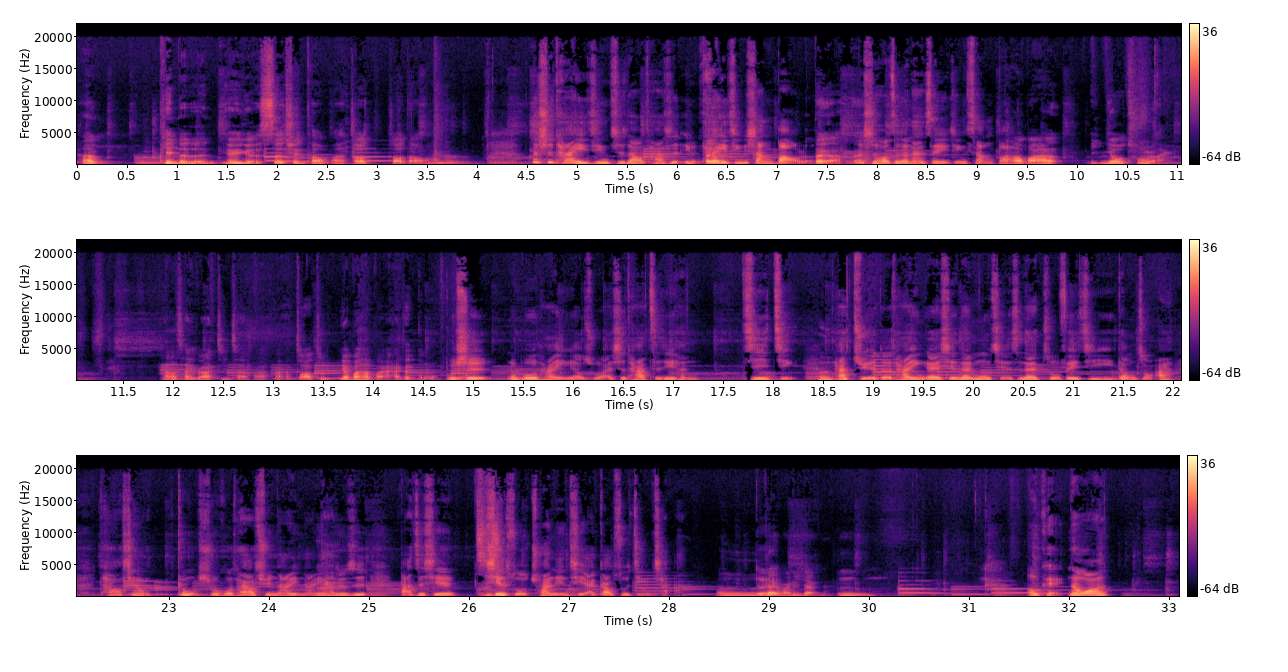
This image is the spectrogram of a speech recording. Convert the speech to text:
他骗的人有一个设圈套把他抓抓到。但是他已经知道他是因为他已经上报了。对啊，对啊，那时候这个男生已经上报，然后把他引诱出来，然后才把警察把他抓住，要不然他本来还在躲。不是，那不是他引诱出来，是他自己很。机警，他觉得他应该现在目前是在坐飞机移动中啊。他好像有跟我说过他要去哪里哪里，嗯、他就是把这些线索串联起来告诉警察。嗯，对，蛮厉害的。嗯，OK，那我要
